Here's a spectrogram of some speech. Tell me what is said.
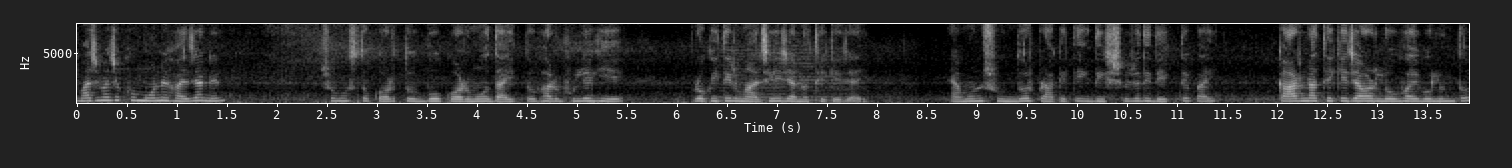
মাঝে মাঝে খুব মনে হয়, জানেন? সমস্ত কর্তব্য, কর্ম, দায়িত্বভার ভুলে গিয়ে প্রকৃতির মাঝেই যেন থেকে যাই। এমন সুন্দর প্রাকৃতিক দৃশ্য যদি দেখতে পাই, কার না থেকে যাওয়ার লোভ হয় বলুন তো?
